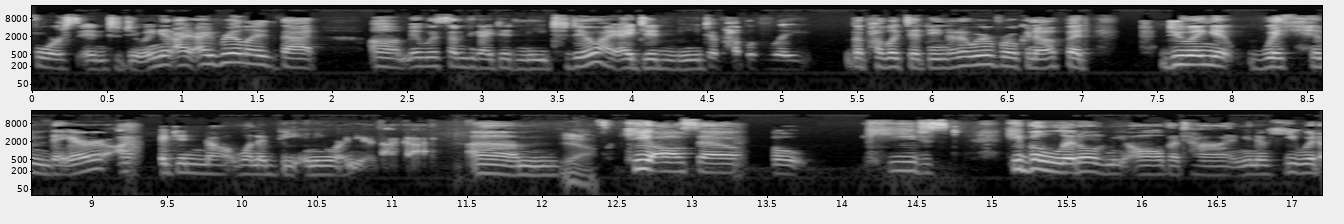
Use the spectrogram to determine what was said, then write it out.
forced into doing it. I, I realized that um, it was something I did need to do. I, I did need to publicly. The public did need to know we were broken up, but doing it with him there, I, I did not want to be anywhere near that guy. Um, yeah. He also, he just he belittled me all the time. You know, he would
